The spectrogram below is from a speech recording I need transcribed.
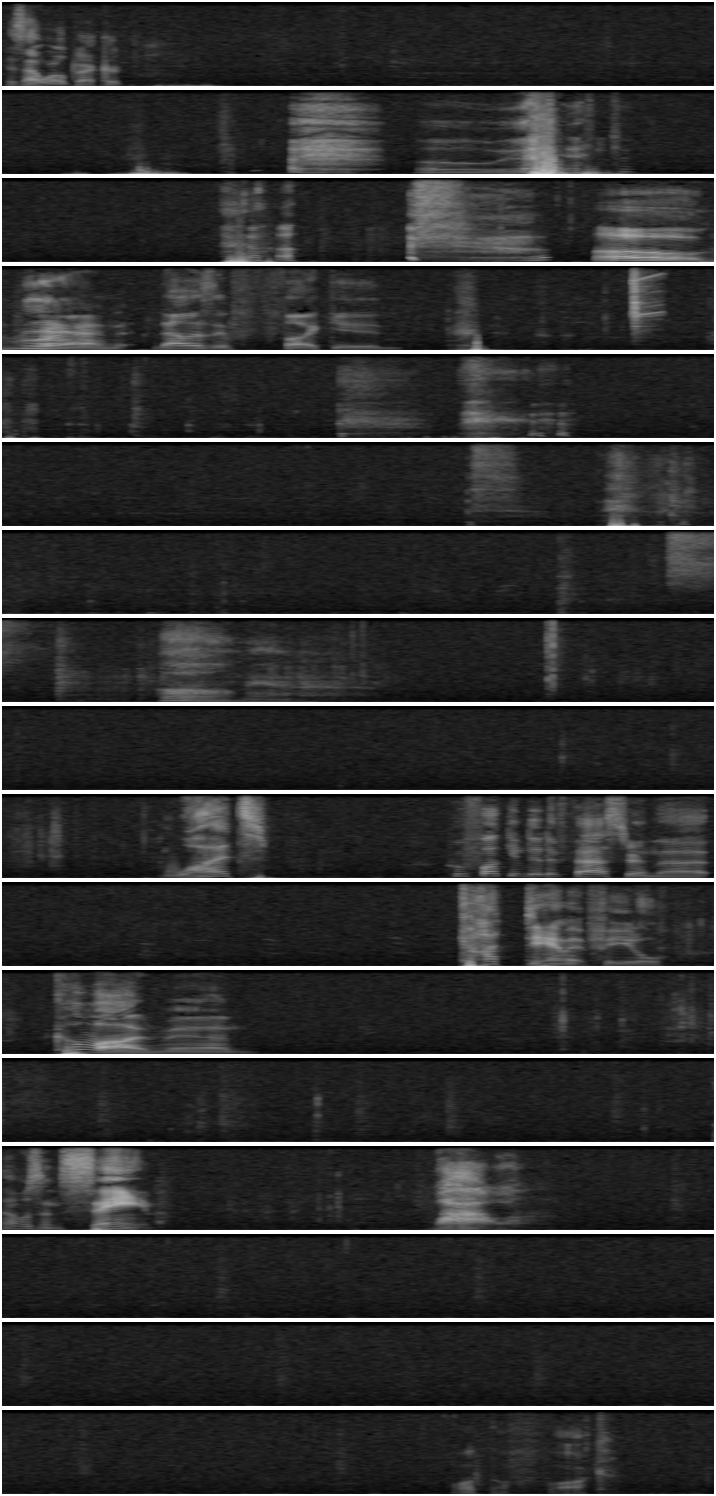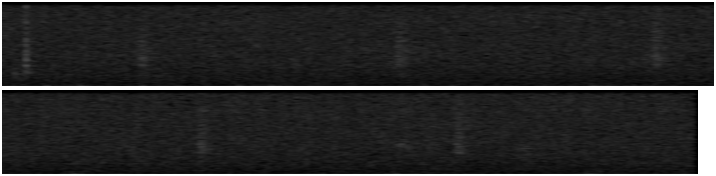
Is that world record? oh man. oh man. That was a fucking What? Who fucking did it faster than that? God damn it, Fatal. Come on, man. That was insane.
